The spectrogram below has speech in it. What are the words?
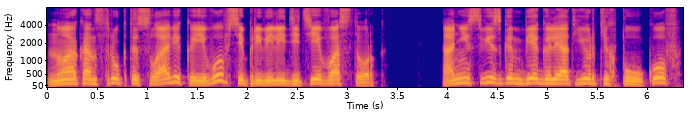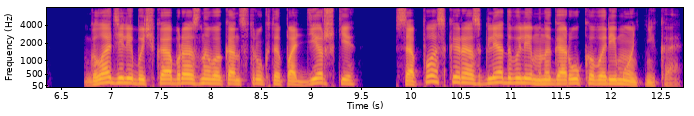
Ну а конструкты Славика и вовсе привели детей в восторг. Они с визгом бегали от юрких пауков, гладили бочкообразного конструкта поддержки, с опаской разглядывали многорукого ремонтника.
